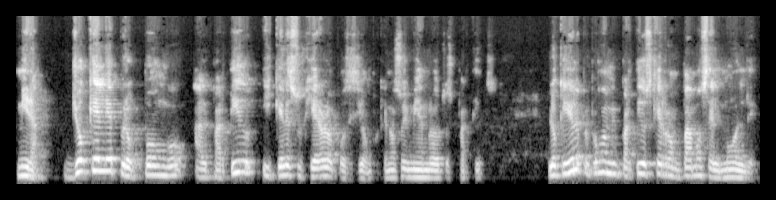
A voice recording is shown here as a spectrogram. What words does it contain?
Mira, yo qué le propongo al partido y qué le sugiero a la oposición, porque no soy miembro de otros partidos. Lo que yo le propongo a mi partido es que rompamos el molde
